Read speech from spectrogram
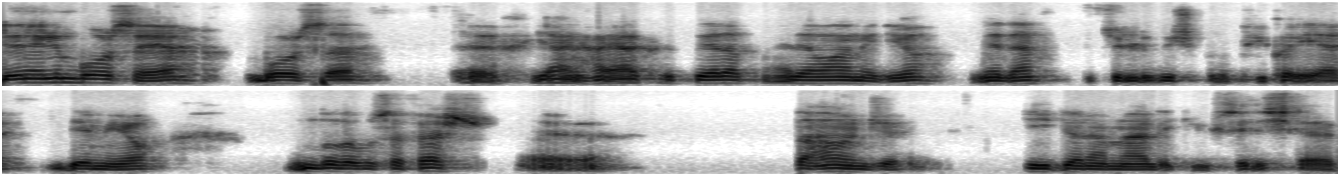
Dönelim borsaya. Borsa e, yani hayal kırıklığı yaratmaya devam ediyor. Neden? Bir türlü güç bulup yukarıya gidemiyor. Bunda da bu sefer e, daha önce iyi dönemlerdeki yükselişler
